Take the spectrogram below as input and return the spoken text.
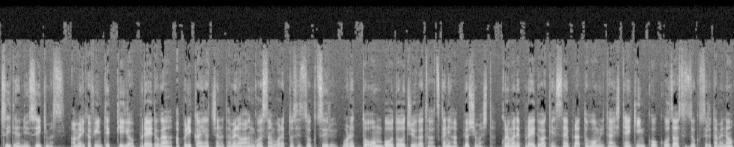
続いてのニュースいきます。アメリカフィンテック企業プレイドがアプリ開発者のための暗号資産ウォレット接続ツール、ウォレットオンボードを10月20日に発表しました。これまでプレイドは決済プラットフォームに対して銀行口座を接続するための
